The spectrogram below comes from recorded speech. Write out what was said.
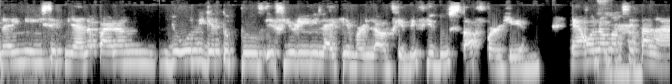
na iniisip niya na parang you only get to prove if you really like him or love him if you do stuff for him. Kaya ako naman Yeah. si tanga,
